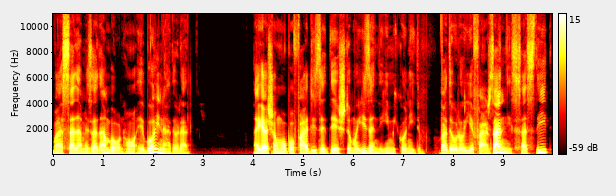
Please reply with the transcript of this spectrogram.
و از صدمه زدن به آنها عبایی ندارند. اگر شما با فردی ضد اجتماعی زندگی می کنید و دارای فرزند نیست هستید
